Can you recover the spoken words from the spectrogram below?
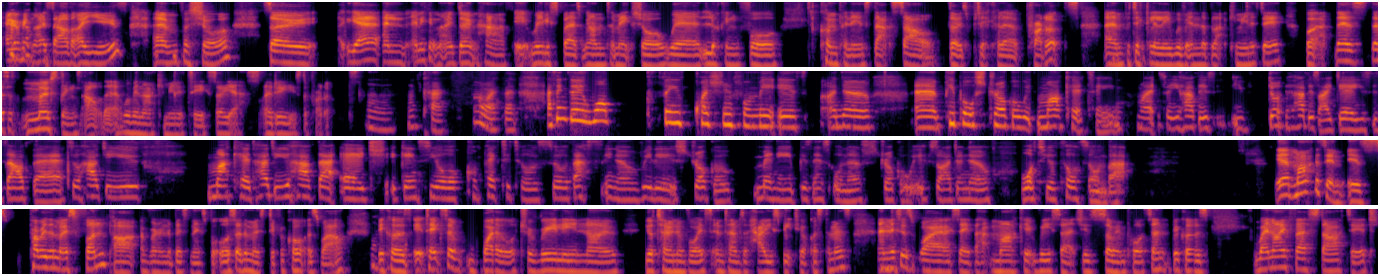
everything that I sell that I use, um, for sure. So yeah, and anything that I don't have, it really spurs me on to make sure we're looking for companies that sell those particular products, and um, particularly within the Black community. But there's there's most things out there within our community. So yes, I do use the products. Mm, okay, all right then. I think the one thing question for me is I know um, people struggle with marketing, right? So you have this, you don't have this idea is out there. So how do you market how do you have that edge against your competitors? So that's you know really a struggle many business owners struggle with. So i don't know what's your thoughts on that. Yeah marketing is probably the most fun part of running a business but also the most difficult as well because it takes a while to really know your tone of voice in terms of how you speak to your customers. And this is why I say that market research is so important because when I first started,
